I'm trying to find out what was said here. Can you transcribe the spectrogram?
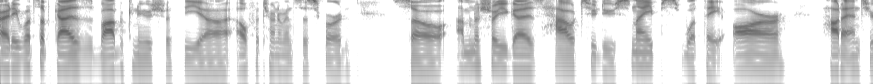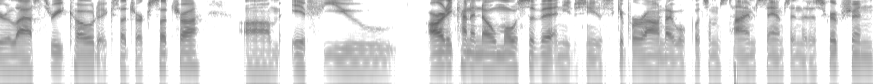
Alrighty, what's up guys? This is Bobakanoosh with the uh, Alpha Tournaments Discord. So I'm going to show you guys how to do snipes, what they are, how to enter your last three code, etc, etc. Um, if you already kind of know most of it and you just need to skip around, I will put some timestamps in the description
